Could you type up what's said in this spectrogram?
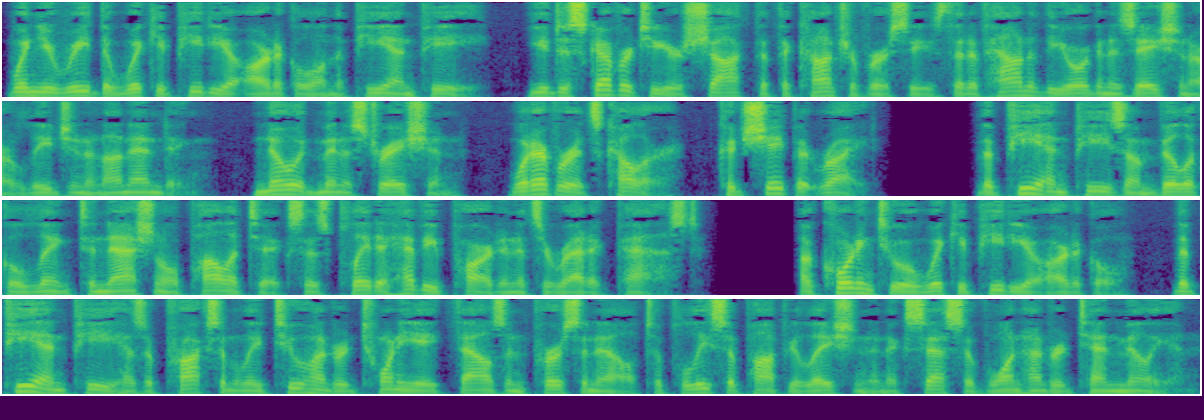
When you read the Wikipedia article on the PNP, you discover to your shock that the controversies that have hounded the organization are legion and unending. No administration, whatever its color, could shape it right. The PNP's umbilical link to national politics has played a heavy part in its erratic past. According to a Wikipedia article, the PNP has approximately 228,000 personnel to police a population in excess of 110 million.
